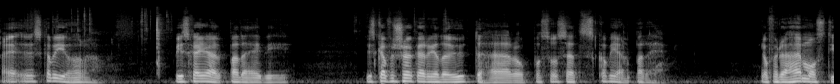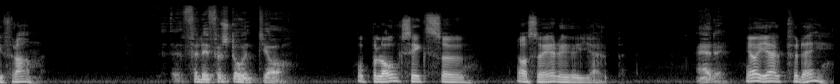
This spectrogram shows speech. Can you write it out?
Det ska vi göra. Vi ska hjälpa dig. Vi, vi ska försöka reda ut det här och på så sätt ska vi hjälpa dig. Ja, för det här måste ju fram. För det förstår inte jag. Och på lång sikt så, ja, så är det ju hjälp. Är det? Ja, hjälp för dig.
